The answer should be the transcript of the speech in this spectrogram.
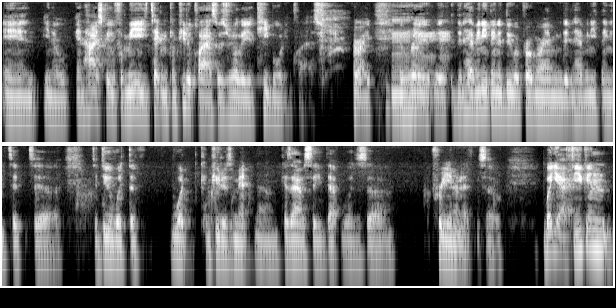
And, you know, in high school, for me, taking computer class was really a keyboarding class, right? Mm. It really it didn't have anything to do with programming, didn't have anything to, to, to do with the what computers meant, because um, obviously that was uh, pre internet. So, but yeah, if you can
